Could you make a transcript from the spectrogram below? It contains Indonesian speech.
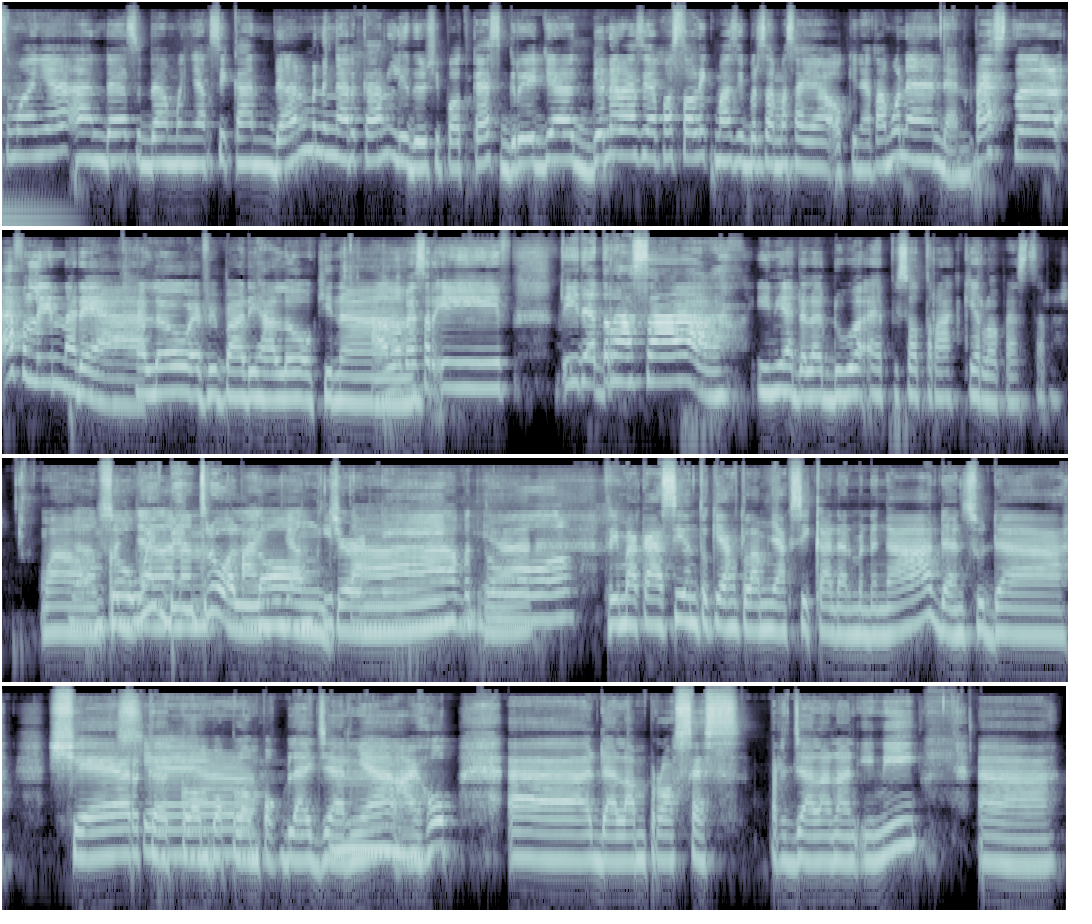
Semuanya, Anda sedang menyaksikan dan mendengarkan Leadership Podcast Gereja Generasi Apostolik masih bersama saya Okina Tamunan dan Pastor Evelyn Nadea. Hello everybody, halo Okina. Halo Pastor Eve. Tidak terasa, ini adalah dua episode terakhir loh Pastor. Wow, Dalam so we've been through a long kita. journey. Betul. Ya. Terima kasih untuk yang telah menyaksikan dan mendengar dan sudah share, ke Share. kelompok-kelompok belajarnya. Hmm. I hope uh, dalam proses perjalanan ini uh,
